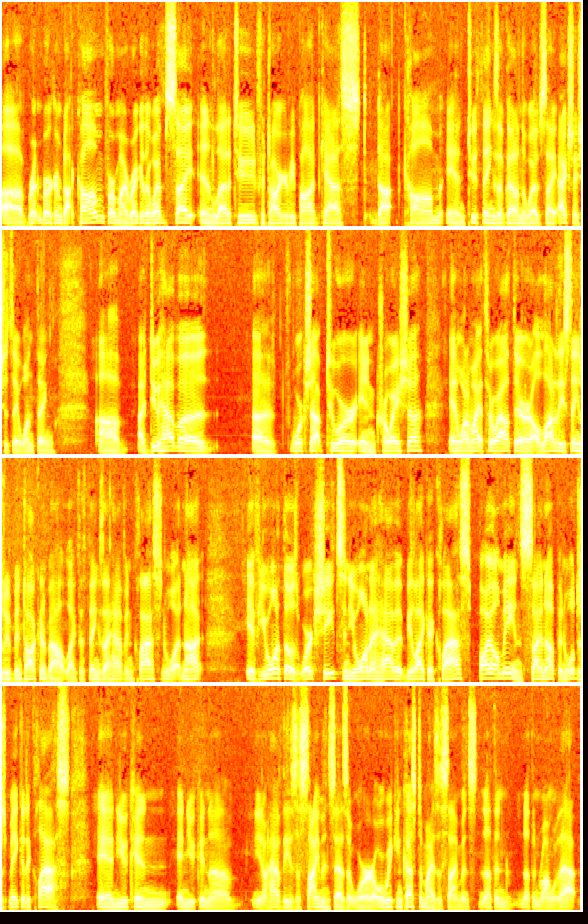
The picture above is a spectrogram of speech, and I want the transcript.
Uh, BrentBergherm.com for my regular website and LatitudePhotographyPodcast.com. And two things I've got on the website. Actually, I should say one thing. Uh, I do have a a workshop tour in Croatia. And what I might throw out there, a lot of these things we've been talking about, like the things I have in class and whatnot. If you want those worksheets and you want to have it be like a class, by all means, sign up and we'll just make it a class. And you can and you can uh, you know have these assignments as it were, or we can customize assignments. Nothing nothing wrong with that.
